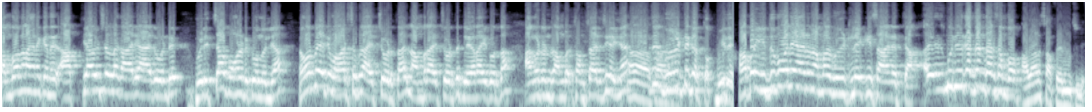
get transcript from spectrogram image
സംഭവങ്ങൾ അങ്ങനെയൊക്കെയാണ്. അത്യാവശ്യമുള്ള കാര്യം ആയതുകൊണ്ട് വിളിച്ചാൽ ഫോൺ എടുക്കൊന്നുമില്ല നോർമലായിട്ട് വാട്സപ്പിൽ അയച്ചു കൊടുത്താൽ നമ്പർ അയച്ചു കൊടുത്ത് ക്ലിയർ ആയി കൊടുത്താൽ അങ്ങോട്ടൊന്ന് സംസാരിച്ചു കഴിഞ്ഞാൽ വീട്ടിൽ എത്തും ഇത് അപ്പൊ ഇതുപോലെയാണ് നമ്മുടെ വീട്ടിലേക്ക് ഈ സാധനം എത്തുക. മുന്നിൽ കത്ത് എന്താണ് സംഭവം? അതാണ് സഫേദ് മുസ്ലിം.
